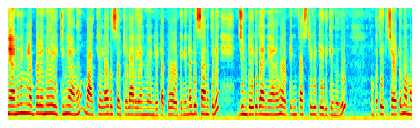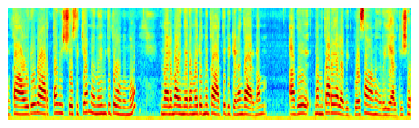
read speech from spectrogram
ഞാൻ നിങ്ങളെപ്പോലെ തന്നെ വെയിറ്റിംഗ് ആണ്. ബാക്കിയുള്ള റിസൾട്ടുകൾ അറിയാൻ വേണ്ടിയിട്ട്. അപ്പോൾ വോട്ടിങ്ങിന്റെ അടിസ്ഥാനത്തിൽ ജിൻഡോയ്ക്ക് തന്നെയാണ് വോട്ടിംഗ് ഫസ്റ്റ് കിട്ടിയിരിക്കുന്നത്. അപ്പോൾ തീർച്ചയായിട്ടും നമുക്ക് ആ ഒരു വാർത്ത വിശ്വസിക്കാം എന്ന് എനിക്ക് തോന്നുന്നു. എന്നാലും വൈകുന്നേരം വരെ ഒന്ന് കാത്തിരിക്കണം. കാരണം അത് നമുക്കറിയാലോ ബിഗ് ബോസ് ആണ് റിയാലിറ്റി ഷോ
